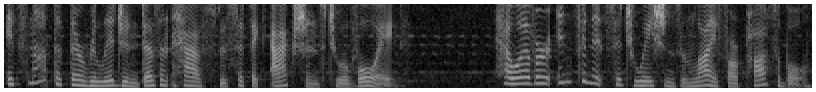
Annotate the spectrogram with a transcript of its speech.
It's not that their religion doesn't have specific actions to avoid. However, infinite situations in life are possible,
